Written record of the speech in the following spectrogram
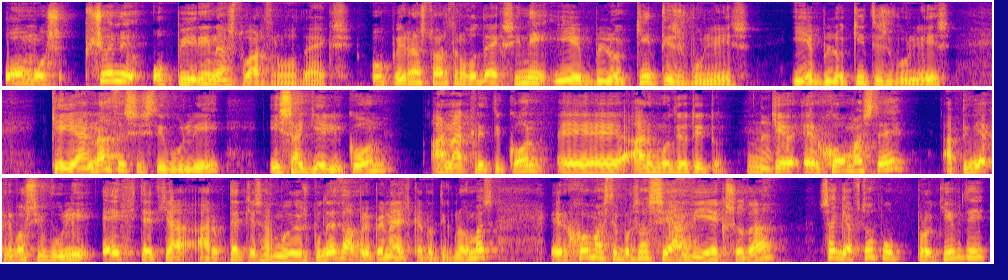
Όμως, ποιο είναι ο πυρήνας του άρθρου 86. Ο πυρήνας του άρθρου 86 είναι η εμπλοκή της Βουλής, η εμπλοκή της Βουλής και η ανάθεση στη Βουλή εισαγγελικών ανακριτικών ε, αρμοδιοτήτων. Ναι. Και ερχόμαστε, επειδή ακριβώς η Βουλή έχει τέτοια, τέτοιες αρμοδιότητες που δεν θα έπρεπε να έχει κατά τη γνώμη μας, ερχόμαστε μπροστά σε αδιέξοδα, σαν και αυτό που προκύπτει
